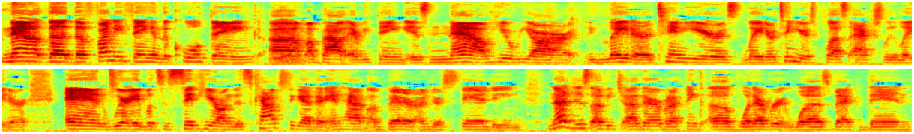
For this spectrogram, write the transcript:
now the the funny thing and the cool thing um, Yeah. about everything is now here we are later, ten years later, ten years plus actually later, and we're able to sit here on this couch together and have a better understanding, not just of each other, but I think of whatever it was back then,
